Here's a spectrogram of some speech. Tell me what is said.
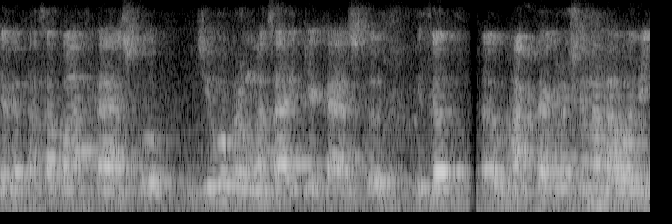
जगताचा बात काय असतो? जीव ब्रह्माचा ऐक्य काय असतं? तिथं अं, भागत्याग रक्षणा लावावी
